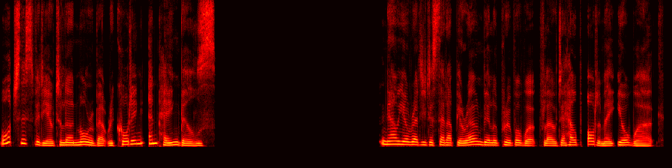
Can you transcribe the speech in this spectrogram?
Watch this video to learn more about recording and paying bills. Now you're ready to set up your own bill approval workflow to help automate your work.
